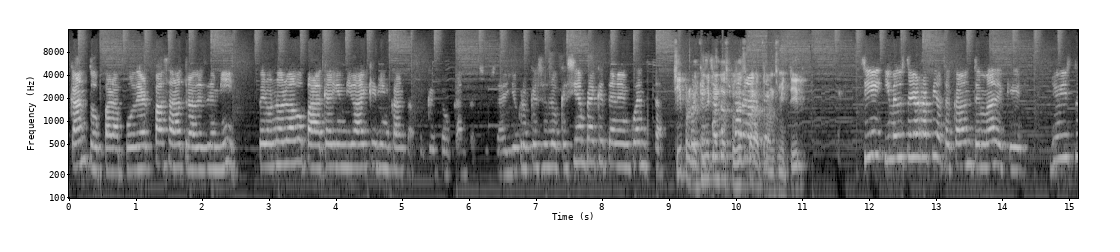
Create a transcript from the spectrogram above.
canto, para poder pasar a través de mí, pero no lo hago para que alguien diga, ay, qué bien cantas, o qué feo cantas. O sea, yo creo que eso es lo que siempre hay que tener en cuenta. Sí, porque al Porque fin de cuentas, pues es para transmitir. Sí, y me gustaría rápido tocar un tema de que yo he visto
